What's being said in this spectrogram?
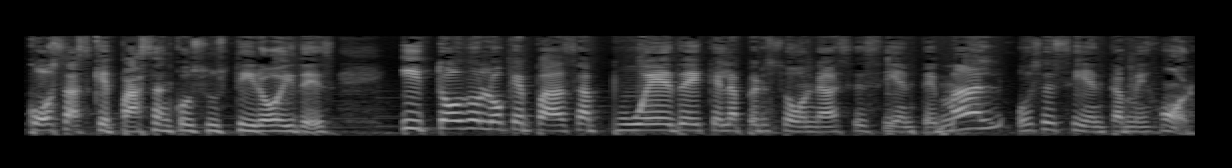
cosas que pasan con sus tiroides y todo lo que pasa puede que la persona se siente mal o se sienta mejor.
